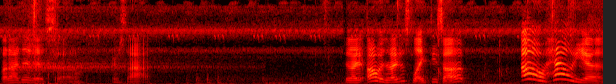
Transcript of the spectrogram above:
But I did it, so there's that. Did I- oh, did I just light these up? Oh, hell yeah!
